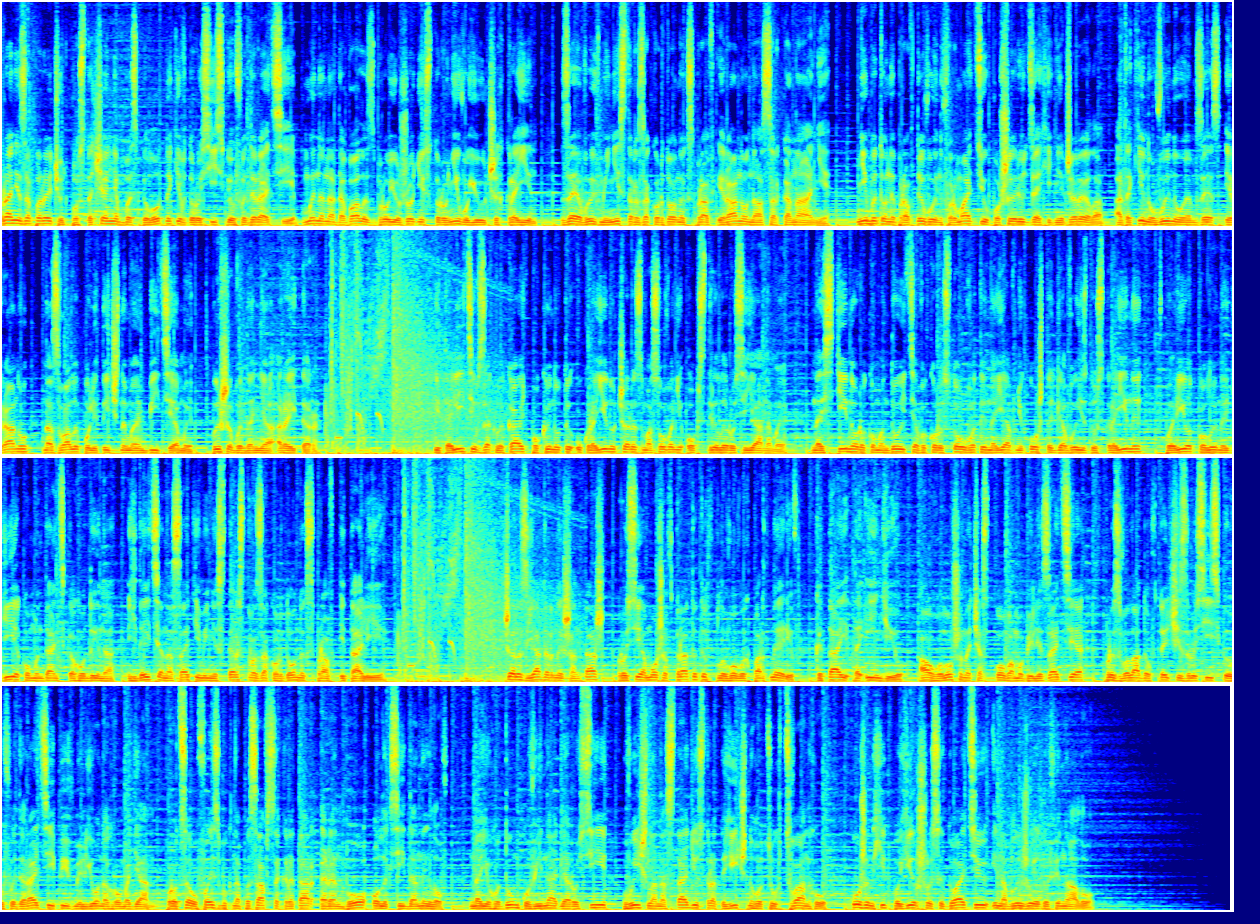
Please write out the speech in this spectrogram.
В заперечують постачання безпілотників до Російської Федерації. Ми не надавали зброю жодній стороні воюючих країн, заявив міністр закордонних справ Ірану Насар Канаані. Нібито неправдиву інформацію поширюють західні джерела. А такі новини у МЗС Ірану назвали політичними амбіціями. Пише видання Рейтер. Італійців закликають покинути Україну через масовані обстріли росіянами. Настійно рекомендується використовувати наявні кошти для виїзду з країни в період, коли не діє комендантська година. Йдеться на сайті Міністерства закордонних справ Італії. Через ядерний шантаж Росія може втратити впливових партнерів Китай та Індію. А оголошена часткова мобілізація призвела до втечі з Російської Федерації півмільйона громадян. Про це у Фейсбук написав секретар РНБО Олексій Данилов. На його думку, війна для Росії вийшла на стадію стратегічного цугцвангу. Кожен хід погіршує ситуацію і наближує до фіналу.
